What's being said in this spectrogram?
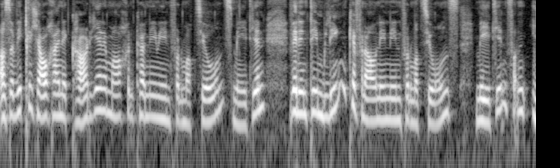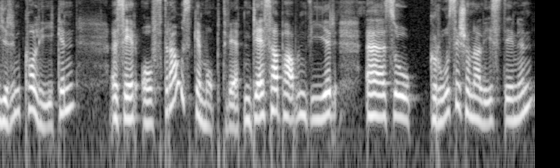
Also wirklich auch eine Karriere machen können in Informationsmedien, währenddem linke Frauen in Informationsmedien von ihren Kollegen äh, sehr oft rausgemobbt werden. Deshalb haben wir äh, so große Journalistinnen,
